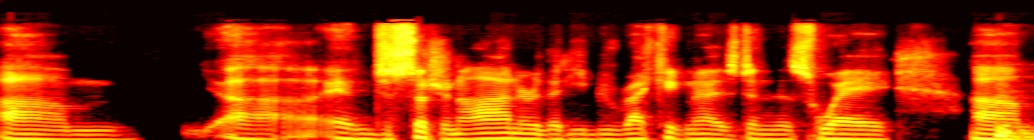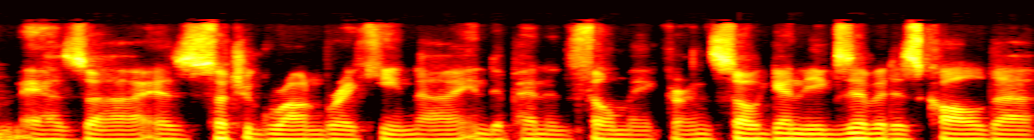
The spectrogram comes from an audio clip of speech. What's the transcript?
um, uh, and just such an honor that he be recognized in this way um, mm-hmm. as uh, as such a groundbreaking uh, independent filmmaker. And so again, the exhibit is called uh,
